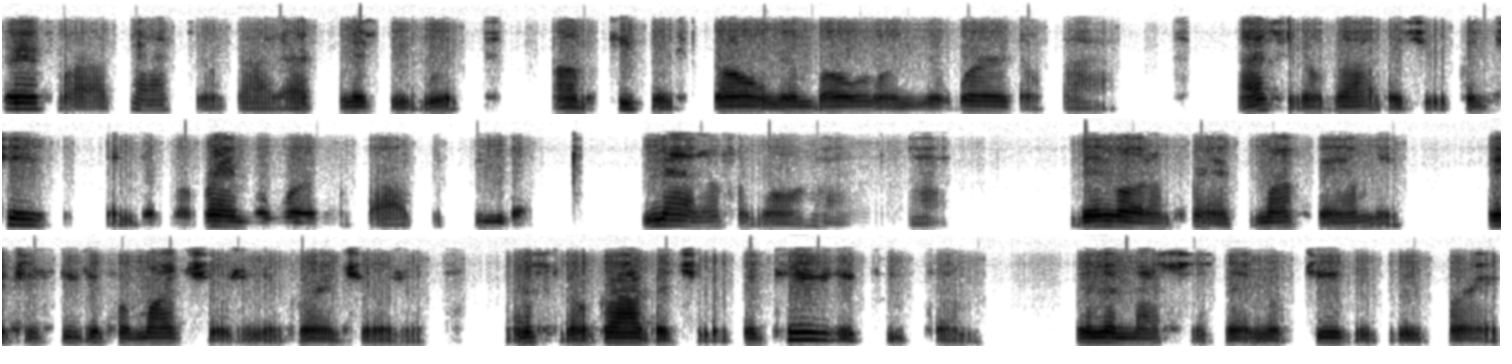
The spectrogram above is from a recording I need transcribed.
Praying for our pastor, oh God, asking that you would um, keep him strong and bold on your word, oh God. I ask you, oh God, that you continue to send the rainbow word, oh God, to feed us manna from on high, oh God. Then, Lord, I'm praying for my family, interceding for my children and grandchildren. I ask you, oh God, that you will continue to keep them. In the master's name of Jesus, we pray.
